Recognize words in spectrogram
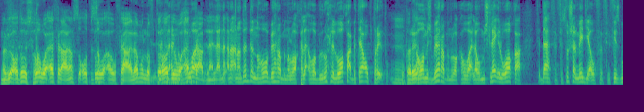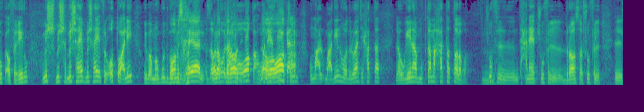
ما بيقعدوش هو. قافل على نفسه أوضته. أو في عالمه الافتراضي هو أمتع لا لا أنا أنا ضد إن هو بيهرب من الواقع لا هو بيروح للواقع بتاعه بطريقته له. بطريقه فهو مش بيهرب من الواقع هو لو مش لاقي الواقع في ده في, في ال social media أو في, في الفيسبوك أو في غيره مش مش مش هيب مش هيقفل أوضته عليه ويبقى موجود جوه هو مش. خيال ولا هو لا افتراضي. هو واقع هو لا، هو ناس واقع. بيتكلم ومع- وبعدين هو دلوقتي حتى لو جينا في مجتمع حتى الطلبة شوف الامتحانات شوف الدراسة شوف ال- ال-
